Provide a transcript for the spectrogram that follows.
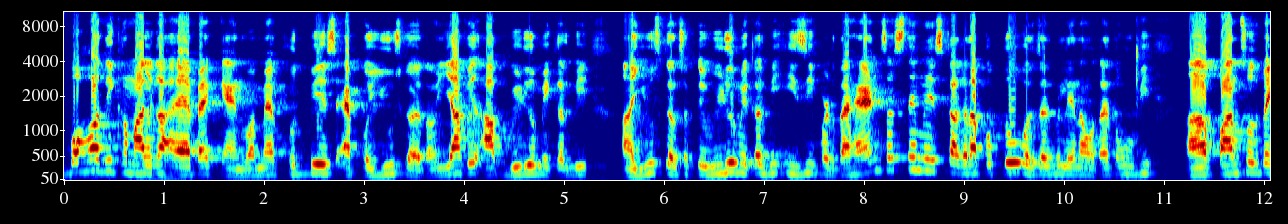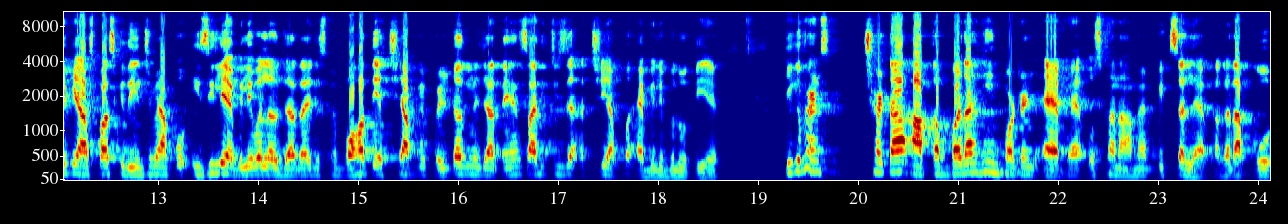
बहुत ही कमाल का ऐप है कैनवा मैं खुद भी इस ऐप को यूज़ करता हूँ, या फिर आप वीडियो मेकर भी यूज़ कर सकते हो। वीडियो मेकर भी इजी पड़ता है। एंड सस्ते में इसका अगर आपको प्रो वर्जन भी लेना होता है तो वो भी पाँच सौ रुपए के आसपास की रेंज में आपको इजीली अवेलेबल हो जाता है, जिसमें बहुत ही अच्छे आपके फ़िल्टर मिल जाते हैं, सारी चीज़ें अच्छी आपको अवेलेबल होती है। ठीक है फ्रेंड्स छठा आपका बड़ा ही इंपॉर्टेंट ऐप है, उसका नाम है पिक्सल ऐप अगर आपको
